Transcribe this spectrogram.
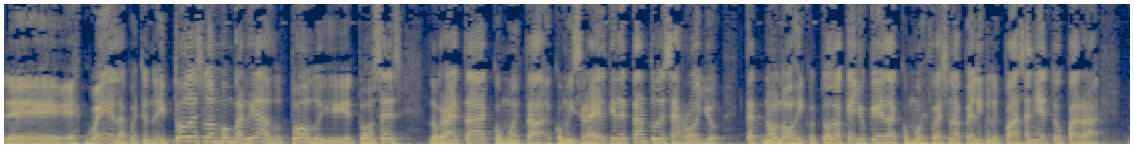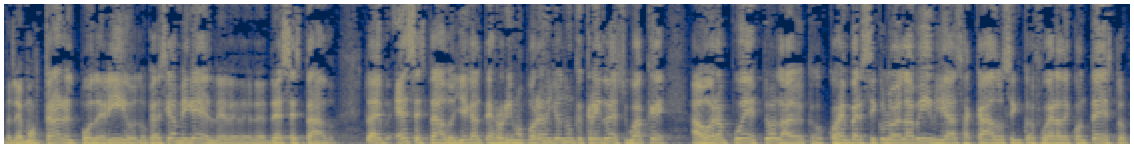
eh, escuela, cuestiones, y todo eso lo han bombardeado, todo. Y entonces, lo grande está, como está, como Israel tiene tanto desarrollo tecnológico, todo aquello queda como si fuese una película, y pasan esto para demostrar el poderío, lo que decía Miguel, de, de, ese Estado. Entonces, ese Estado llega al terrorismo, por eso yo nunca he creído eso, igual que ahora han puesto, la, cogen versículos de la Biblia, sacados fuera de contexto,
